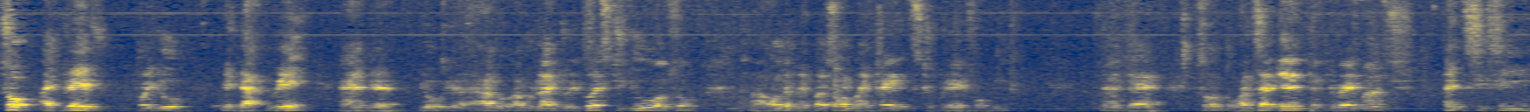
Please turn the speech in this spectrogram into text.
so I pray for you in that way, and uh, you, I, I would like to request you also, uh, all the members, all my friends, to pray for me. And uh, so once again, thank you very much, NCC,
